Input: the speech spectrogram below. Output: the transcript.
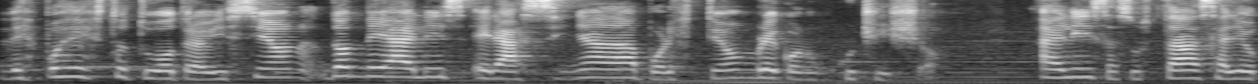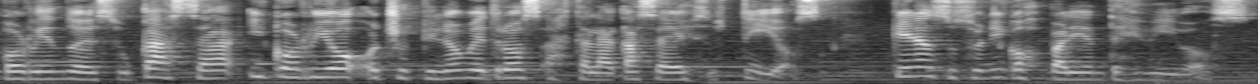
Después de esto tuvo otra visión donde Alice era asesinada por este hombre con un cuchillo. Alice, asustada, salió corriendo de su casa y corrió 8 kilómetros hasta la casa de sus tíos, que eran sus únicos parientes vivos.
